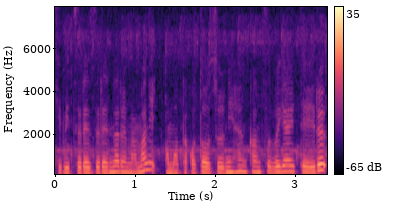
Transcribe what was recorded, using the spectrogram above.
日々つれづれなるままに思ったことを12分間つぶやいている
